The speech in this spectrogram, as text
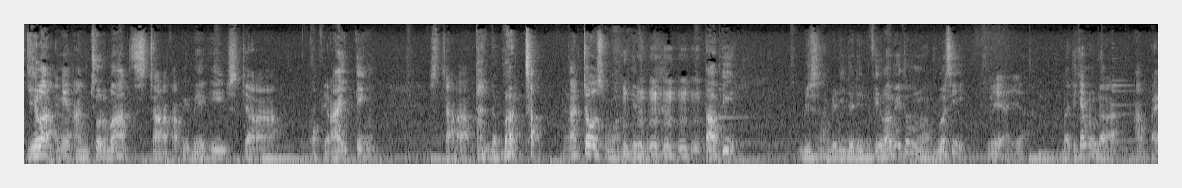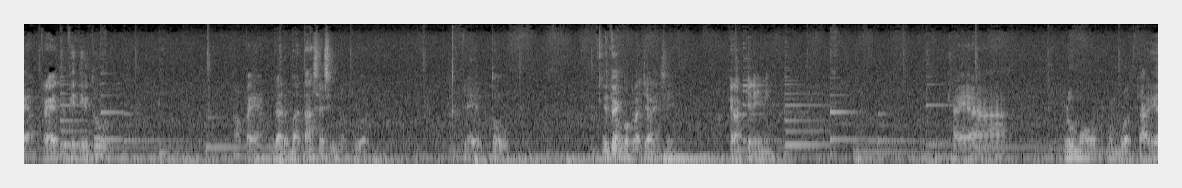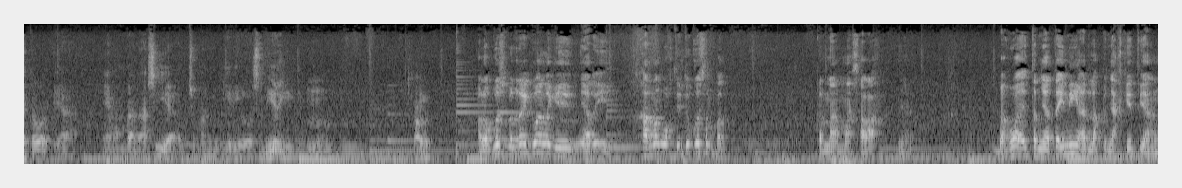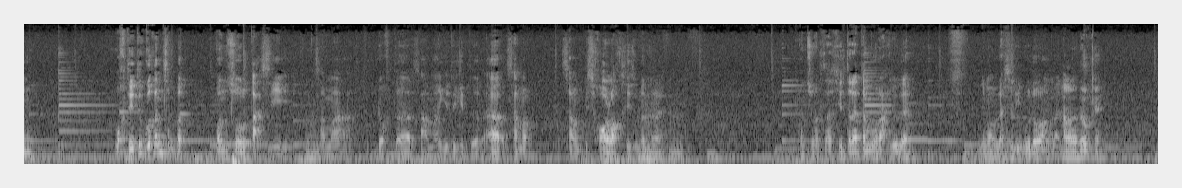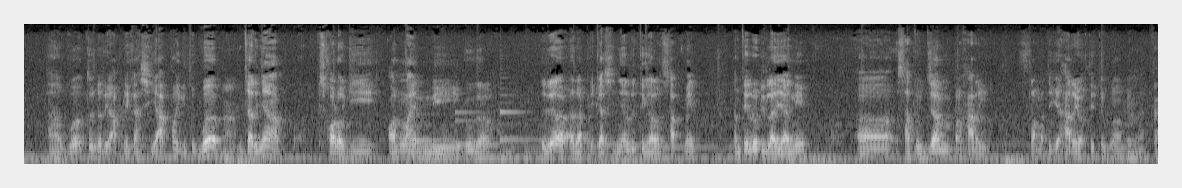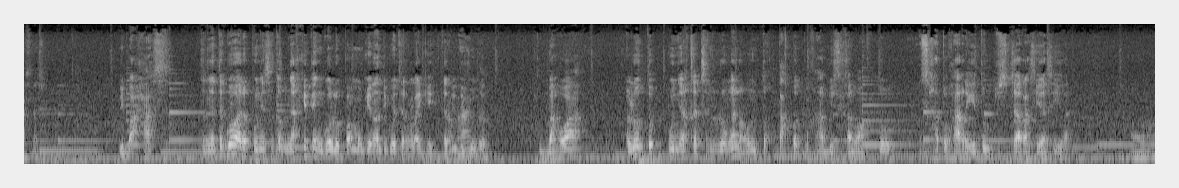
gila ini hancur banget secara KBBI secara copywriting secara tanda baca ngaco semua gitu tapi bisa sampai dijadiin film itu menurut gue sih Iya iya. berarti kan udah apa ya creativity itu apa ya nggak ada batasnya sih menurut gue ya itu itu yang gue pelajari sih kira-kira ini kayak lu mau membuat karya tuh ya yang membatasi ya cuman diri lu sendiri gitu. Hmm. kalau Kalau gue sebenarnya gue lagi nyari karena waktu itu gue sempat kena masalahnya bahwa ternyata ini adalah penyakit yang waktu itu gue kan sempat konsultasi Hmm. sama dokter sama gitu-gitu Eh, sama sama psikolog sih sebenarnya. Hmm, konsultasi ternyata murah juga. 15.000 ribu doang kan. Halo dok ya? Gue tuh dari aplikasi apa gitu. Gue Hmm. carinya psikologi online di Google. Jadi ada aplikasinya lu tinggal submit nanti lu dilayani eh, satu jam per hari selama tiga hari waktu itu gue ambilnya Hmm, tes tes. Dibahas. Ternyata gue ada punya satu penyakit yang gue lupa mungkin nanti gue cari lagi tadi di Google. Bahwa lu tuh punya kecenderungan untuk takut menghabiskan waktu satu hari itu secara sia-sia. Oh.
